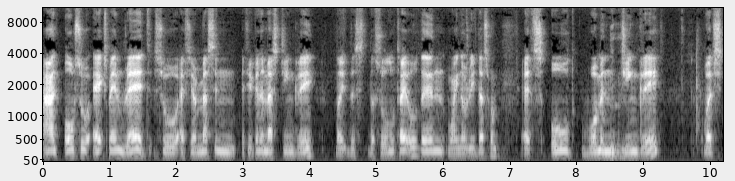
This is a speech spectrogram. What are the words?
and also X Men Red. So if you're missing, if you're going to miss Jean Grey, like this the solo title, then why not read this one? It's Old Woman Jean Grey which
